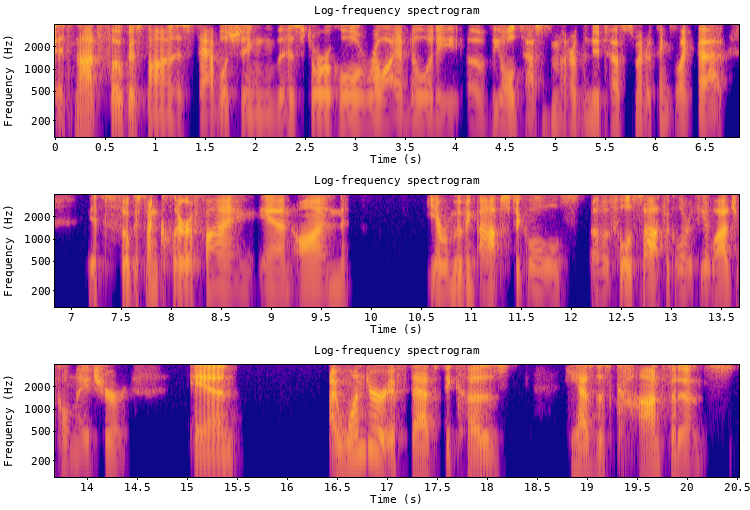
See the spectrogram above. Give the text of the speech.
it's not focused on establishing the historical reliability of the Old Testament or the New Testament or things like that. It's focused on clarifying and on yeah, removing obstacles of a philosophical or theological nature. And I wonder if that's because he has this confidence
